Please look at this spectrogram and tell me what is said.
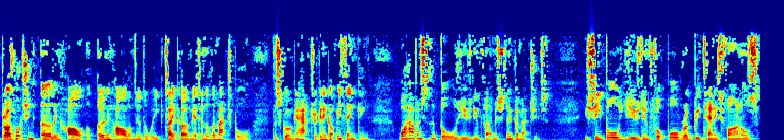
But I was watching Erling, Har- Erling Haaland the other week take home yet another match ball for scoring a hat trick, and it got me thinking, what happens to the balls used in famous snooker matches? You see balls used in football, rugby, tennis finals,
